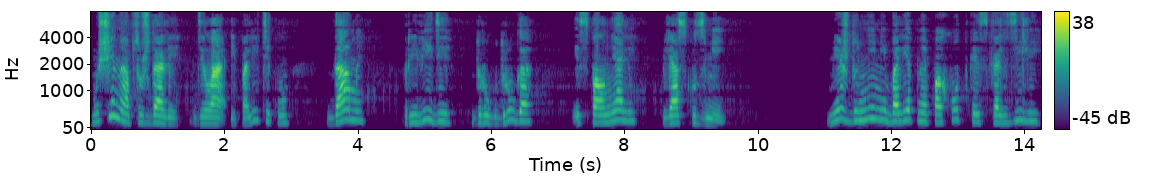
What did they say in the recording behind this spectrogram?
Мужчины обсуждали дела и политику, дамы при виде друг друга исполняли пляску змей. Между ними балетной походкой скользили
